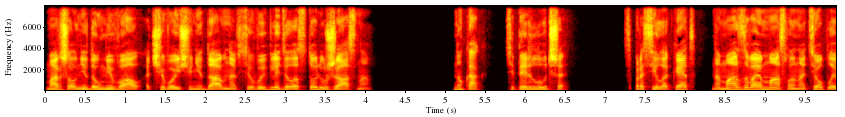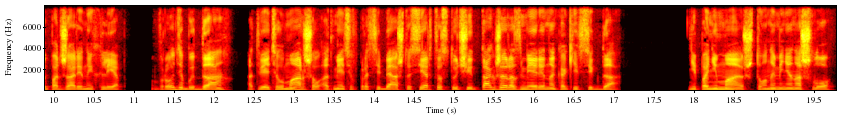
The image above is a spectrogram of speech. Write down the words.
Маршал недоумевал, отчего еще недавно все выглядело столь ужасно. «Ну как, теперь лучше?» — спросила Кэт, намазывая масло на теплый поджаренный хлеб. «Вроде бы да», — ответил маршал, отметив про себя, что сердце стучит так же размеренно, как и всегда. «Не понимаю, что на меня нашло?»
